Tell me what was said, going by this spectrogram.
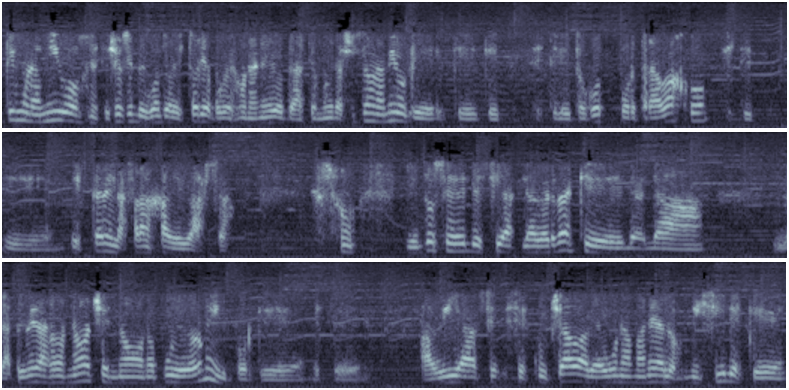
tengo un amigo, este, yo siempre cuento la historia porque es una anécdota este, muy graciosa. Tengo un amigo que, este, le tocó por trabajo este, eh, estar en la franja de Gaza. y entonces él decía, la verdad es que la, las primeras dos noches no, no pude dormir porque este, había se, escuchaba de alguna manera los misiles que,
